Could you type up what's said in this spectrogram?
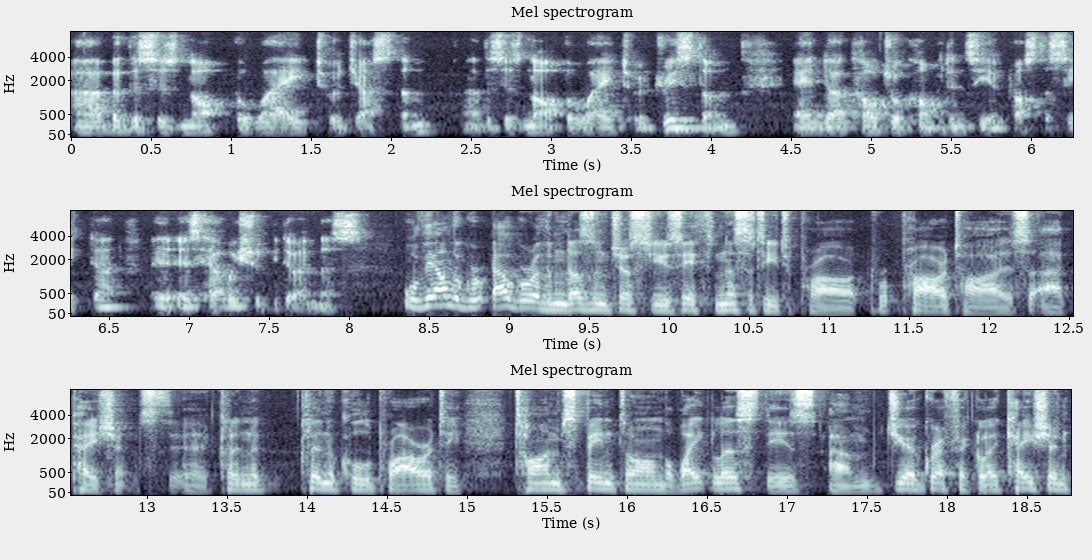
uh, but this is not the way to adjust them. Uh, this is not the way to address them, and uh, cultural competency across the sector is how we should be doing this. Well, the algorithm doesn't just use ethnicity to prioritise uh, patients, uh, clini clinical priority, time spent on the wait list, there's um, geographic location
